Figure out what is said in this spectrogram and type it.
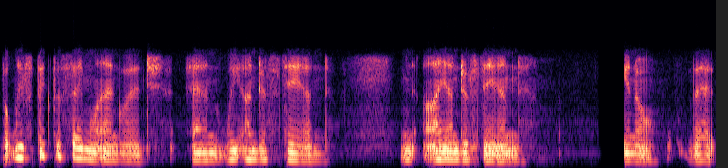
but we speak the same language and we understand. I understand, you know, that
